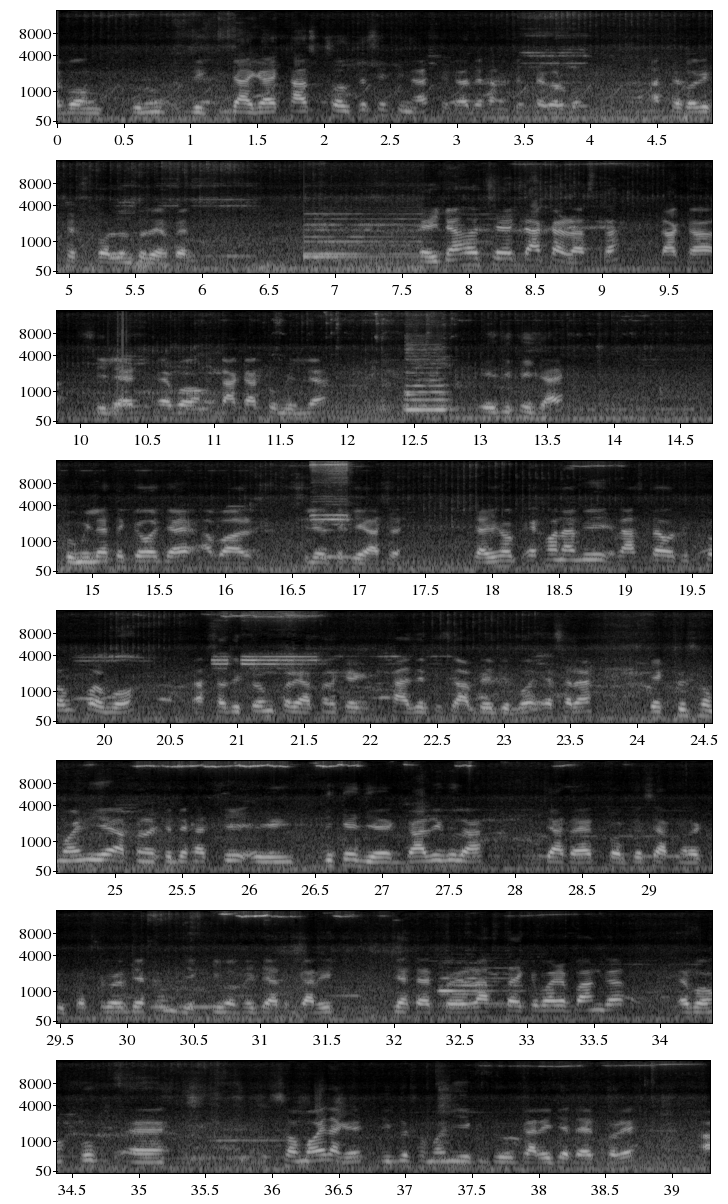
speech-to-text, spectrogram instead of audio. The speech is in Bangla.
এবং কোনো দিক জায়গায় কাজ চলতেছে কিনা সেটা দেখানোর চেষ্টা করব। আশা করি শেষ পর্যন্ত দেখবেন। এইটা হচ্ছে ঢাকার রাস্তা, ঢাকা, সিলেট এবং ঢাকা, কুমিল্লা। এইদিকেই যায়। কুমিল্লা থেকেও যায়, আবার সিলেট থেকে আসে। যাই হোক, এখন আমি রাস্তা অতিক্রম করব। রাস্তা অতিক্রম করে আপনাকে কাজের কিছু আপডেট দেবো। এছাড়া একটু সময় নিয়ে আপনাকে দেখাচ্ছি এই দিকে যে গাড়িগুলা যাতায়াত করতেছে। আপনারা একটু কষ্ট করে দেখুন যে কীভাবে গাড়ি যাতায়াত করে। রাস্তা একেবারে বাঙ্গা এবং খুব সময় লাগে, দীর্ঘ সময় নিয়ে কিন্তু গাড়ি যাতায়াত করে।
